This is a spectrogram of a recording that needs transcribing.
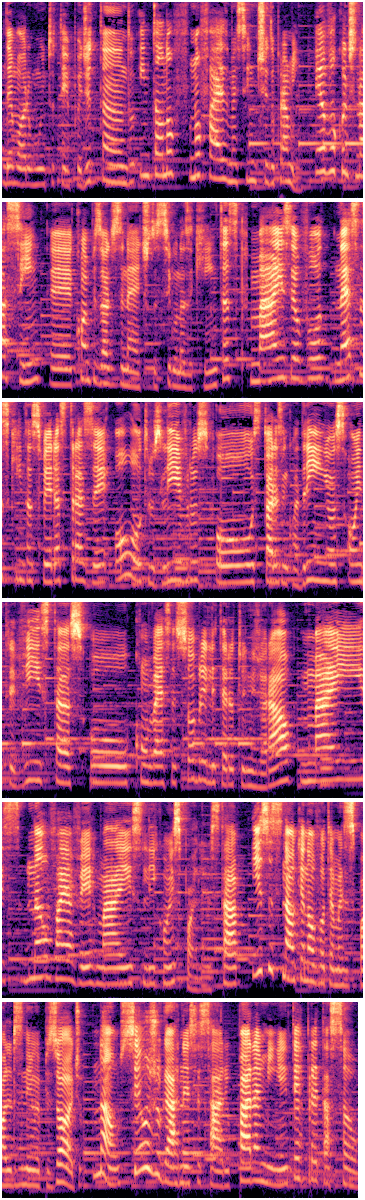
demoro muito tempo editando, então não, não faz mais sentido para mim. Eu vou continuar assim, é, com episódios inéditos segundas e quintas, mas eu vou nessas quintas-feiras trazer ou outros livros, ou histórias em quadrinhos, ou entrevistas, ou conversas sobre literatura em geral, mas não vai haver mais li com spoilers, tá? Isso é sinal que eu não vou ter mais spoilers em nenhum episódio? Não. Se eu julgar necessário para minha interpretação,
